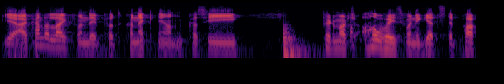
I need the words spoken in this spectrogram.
yeah, I kind of liked when they put Konecny on because he pretty much always when he gets the puck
